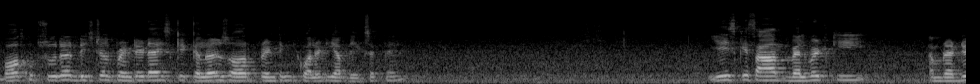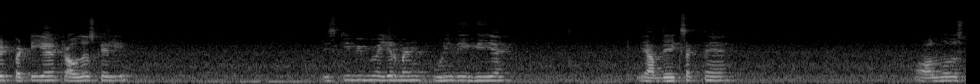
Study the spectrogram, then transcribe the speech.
बहुत खूबसूरत डिजिटल प्रिंटेड है। इसके कलर्स और प्रिंटिंग की क्वालिटी आप देख सकते हैं। ये इसके साथ वेलवेट की एम्ब्रॉयडर्ड पट्टी है ट्राउज़र्स के लिए। इसकी भी मेज़रमेंट पूरी दी गई है। ये आप देख सकते हैं। ऑलमोस्ट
